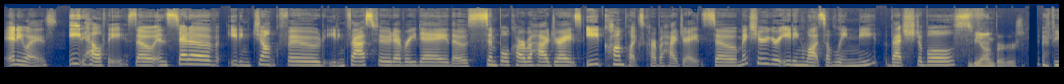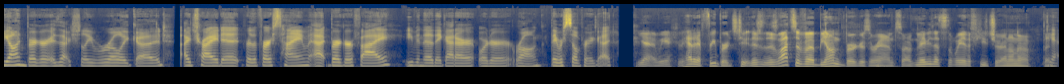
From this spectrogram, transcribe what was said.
Anyways, eat healthy. So instead of eating junk food, eating fast food every day, those simple carbohydrates, eat complex carbohydrates. So make sure you're eating lots of lean meat, vegetables. Beyond Burgers. Beyond Burger is actually really good. I tried it for the first time at BurgerFi, even though they got our order wrong. They were still pretty good. Yeah, we we had it at Freebirds too. There's there's lots of uh, Beyond Burgers around, so maybe that's the way of the future. I don't know, but yeah.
